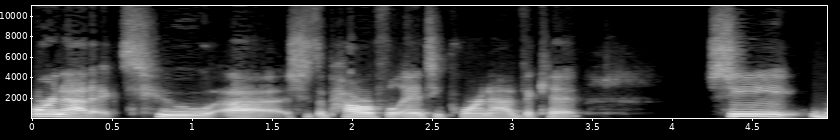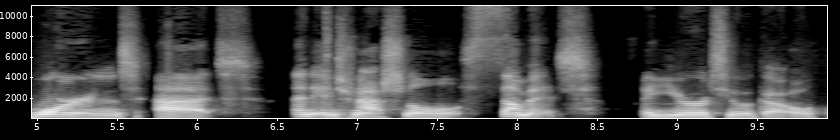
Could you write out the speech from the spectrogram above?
porn addict who uh, she's a powerful anti-porn advocate she warned at an international summit a year or two ago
